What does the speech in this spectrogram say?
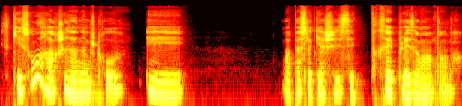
Ce qui est souvent rare chez un homme, je trouve. Et on va pas se le cacher, c'est très plaisant à entendre.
